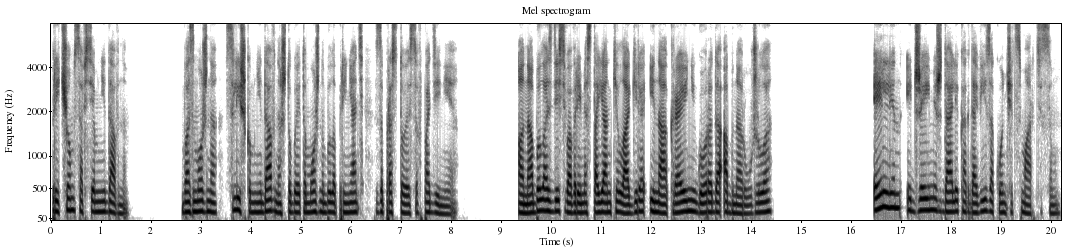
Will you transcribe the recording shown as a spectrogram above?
причем совсем недавно. Возможно, слишком недавно, чтобы это можно было принять за простое совпадение. Она была здесь во время стоянки лагеря и на окраине города обнаружила... Эллин и Джейми ждали, когда Ви закончит с Мартисом.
